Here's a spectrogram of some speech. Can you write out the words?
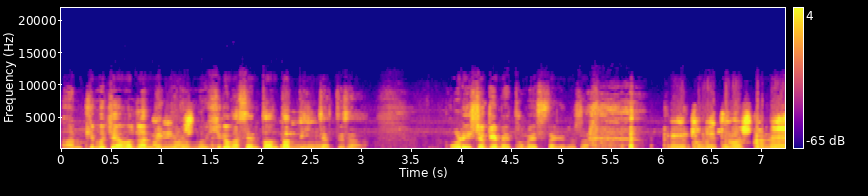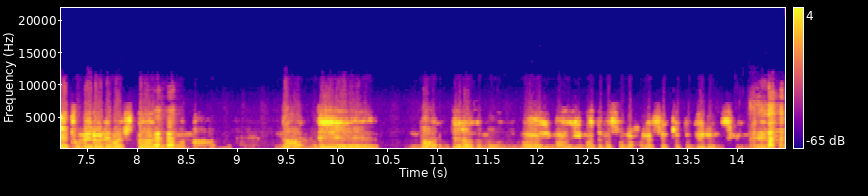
あの気持ちはわかんないけど、ねもうヒロが先頭に立って行っちゃってさ、俺一生懸命止めてたけどさうん止めてましたね。止められました。でも なんなんでなんでなもうまあ今今でもその話はちょっと出るんですけどね。なんで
